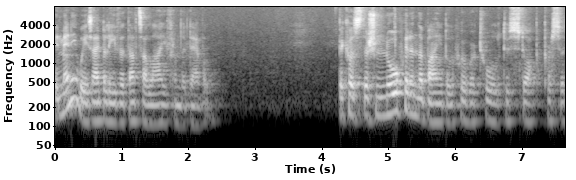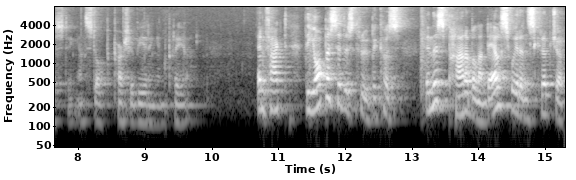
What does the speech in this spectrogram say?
in many ways, I believe that that's a lie from the devil. Because there's nowhere in the Bible where we're told to stop persisting and stop persevering in prayer. In fact, the opposite is true because in this parable and elsewhere in Scripture,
